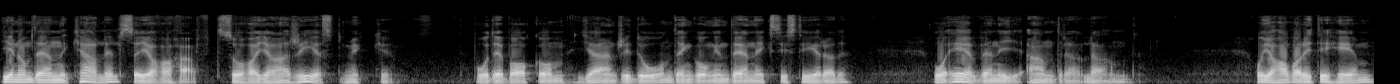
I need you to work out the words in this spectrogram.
Genom den kallelse jag har haft så har jag rest mycket både bakom järnridån den gången den existerade och även i andra land. Och jag har varit i hem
